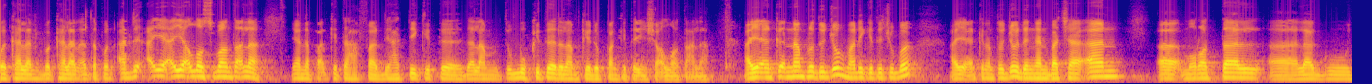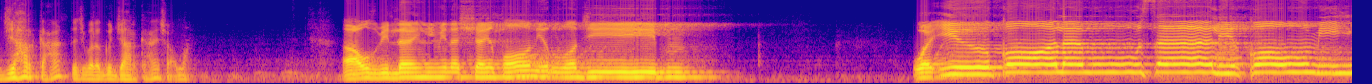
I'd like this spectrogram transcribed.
bekalan-bekalan ataupun ada ayat-ayat Allah SWT yang dapat kita hafal di hati kita dalam tubuh kita dalam kehidupan kita insya-Allah taala. Ayat yang ke-67 mari kita cuba. Ayat yang ke-67 dengan bacaan uh, murattal uh, lagu Jiharkah ha? kita cuba lagu Jiharkah insya-Allah أعوذ بالله من الشيطان الرجيم وإذ قال موسى لقومه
